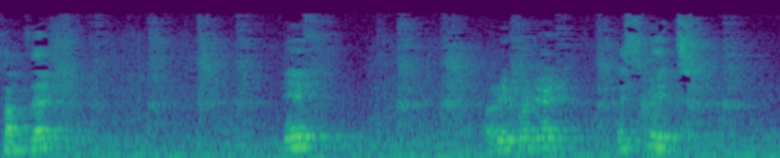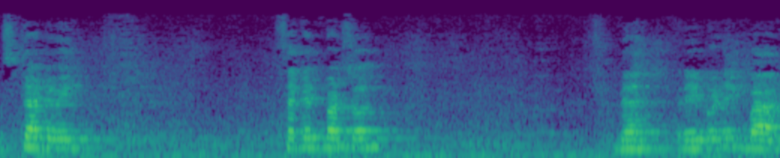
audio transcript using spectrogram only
subject if reported speech start with second person then reporting verb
